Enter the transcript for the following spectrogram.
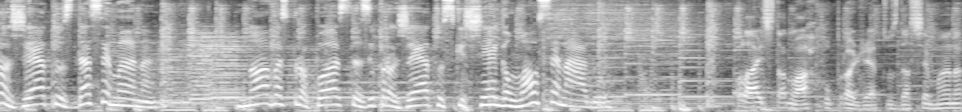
Projetos da Semana. Novas propostas e projetos que chegam ao Senado. Olá, está no ar o Projetos da Semana.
